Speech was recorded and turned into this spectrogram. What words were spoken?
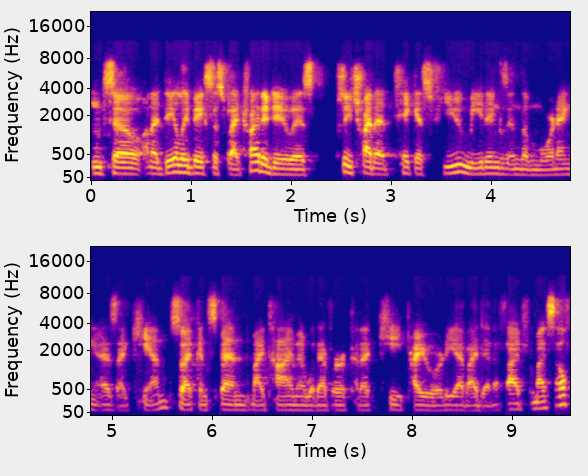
And so on a daily basis, what I try to do is actually try to take as few meetings in the morning as I can so I can spend my time in whatever kind of key priority I've identified for myself.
